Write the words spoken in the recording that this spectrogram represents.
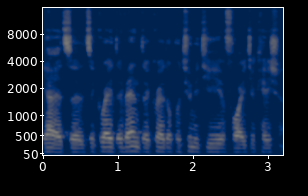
yeah, it's a, it's a great event, a great opportunity for education.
